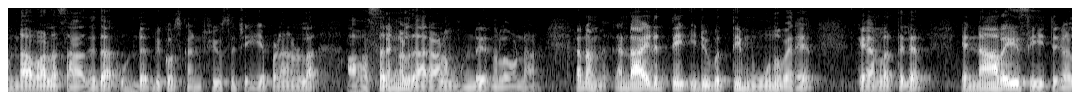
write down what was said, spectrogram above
ഉണ്ടാവാനുള്ള സാധ്യത ഉണ്ട്. ബിക്കോസ് കൺഫ്യൂസ് ചെയ്യപ്പെടാനുള്ള അവസരങ്ങൾ ധാരാളം ഉണ്ട് എന്നുള്ളതുകൊണ്ടാണ്. കാരണം രണ്ടായിരത്തി ഇരുപത്തി മൂന്ന് വരെ കേരളത്തിൽ എൻ ആർ ഐ സീറ്റുകൾ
